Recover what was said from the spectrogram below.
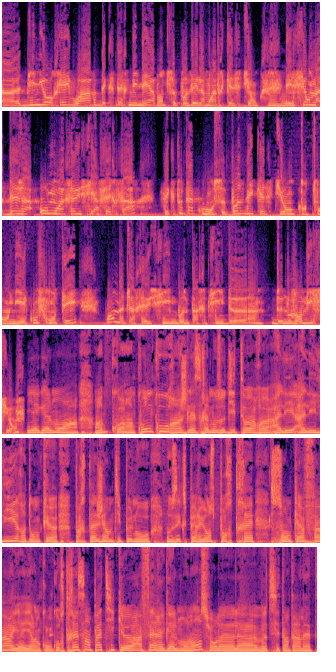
euh, d'ignorer voire d'exterminer avant de se poser la moindre question. Et si on a déjà au moins réussi à faire ça, c'est que tout à coup on se pose des questions quand on y est confronté. On a déjà réussi une bonne partie de, de nos ambitions. Il y a également un, un co- un concours. hein. Je laisserai nos auditeurs euh, aller, aller lire, donc euh, partager un petit peu nos, nos expériences portraits sans cafard. Il y, a, il y a un concours très sympathique euh, à faire également, non, sur la, la- votre site internet?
